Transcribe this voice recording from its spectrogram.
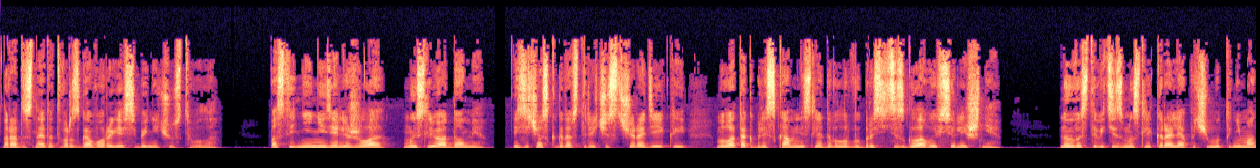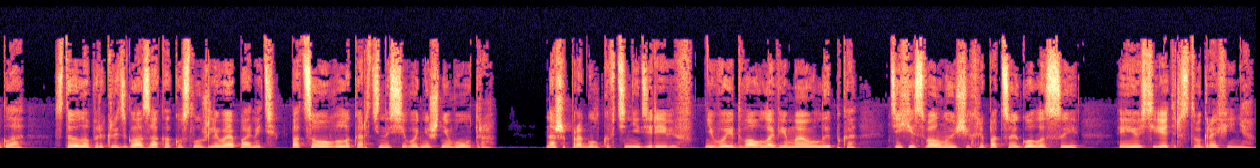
Радостно от этого разговора я себя не чувствовала. Последние недели жила мыслью о доме, и сейчас, когда встреча с чародейкой была так близка, мне следовало выбросить из головы все лишнее. Но выставить из мысли короля почему-то не могла. Стоило прикрыть глаза, как услужливая память подсовывала картины сегодняшнего утра. Наша прогулка в тени деревьев, его едва уловимая улыбка, тихий с волнующей хрипотцой голос и ее сиятельство графиня,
